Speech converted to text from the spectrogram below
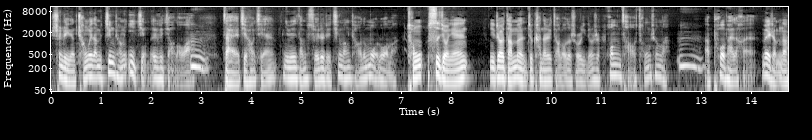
甚至已经成为咱们京城一景的这个角楼啊，嗯在解放前，因为咱们随着这清王朝的没落嘛，从四九年，你知道咱们就看到这个角楼的时候，已经是荒草丛生啊。嗯啊，破败的很。为什么呢？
